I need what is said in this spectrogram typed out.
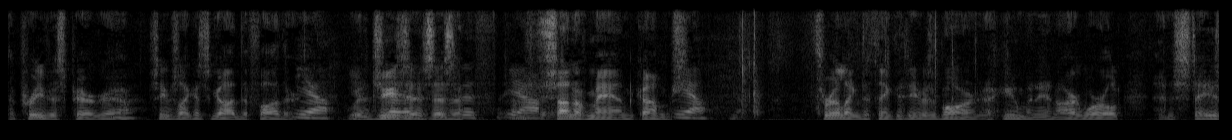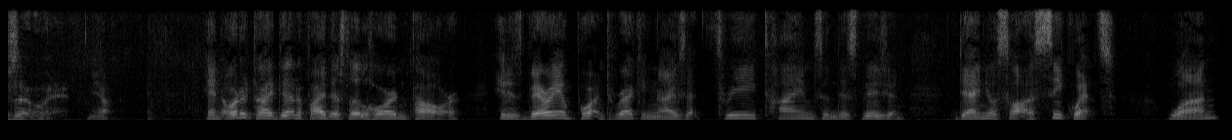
the previous paragraph, seems like it's God the Father. Yeah. With Yeah. Jesus Yeah, as a this- yeah, Son of Man comes. yeah, Thrilling to think that he was born a human in our world and stays that way. Yep. In order to identify this little horn power, it is very important to recognize that three times in this vision, Daniel saw a sequence. One,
